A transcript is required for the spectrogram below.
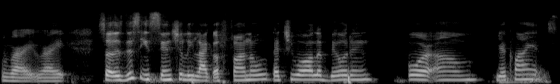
Right, right. So is this essentially like a funnel that you all are building for um your clients?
